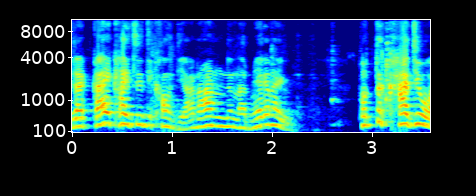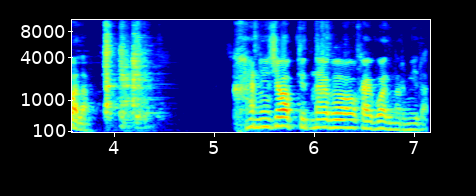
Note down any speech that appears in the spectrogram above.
तिला काय खायचं ती खाऊन ती आणि आणून देणार. मी का नाही? फक्त खा जीवाला. खाण्याच्या बाबतीत नाही बाबा काय बोलणार मीला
